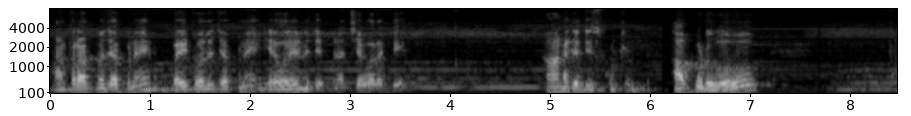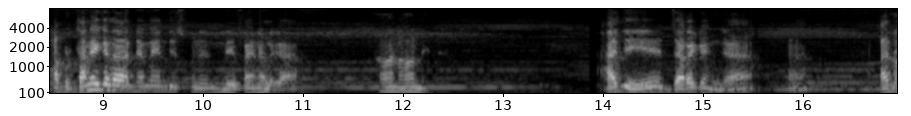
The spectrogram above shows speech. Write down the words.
అంతరాత్మ చెప్పని బయట వాళ్ళు చెప్పని ఎవరైనా చెప్పినా చివరికి అదే తీసుకుంటుంది. అప్పుడు అప్పుడు తనే కదా నిర్ణయం తీసుకునింది ఫైనల్గా అవును అవునండి అది జరగంగా అది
